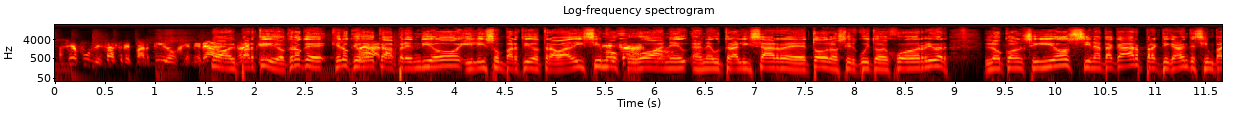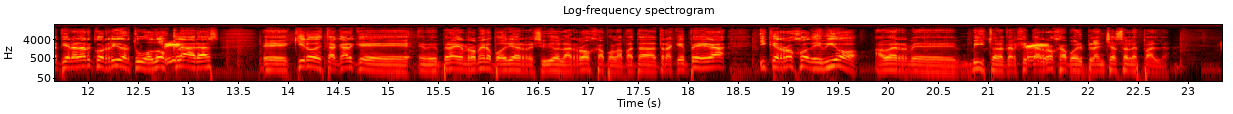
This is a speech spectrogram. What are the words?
ayer fue un desastre partido en general. No, el que- partido. Creo que, creo que Claro. Boca aprendió y le hizo un partido trabadísimo. Exacto. Jugó a, neu- a neutralizar eh, todos los circuitos de juego de River. Lo consiguió sin atacar, prácticamente sin patear al arco. River tuvo dos Sí. claras. Eh, quiero destacar que eh, Brian Romero podría haber recibido la roja por la patada atrás que pega y que Rojo debió haber eh, visto la tarjeta Sí. roja por el planchazo en la espalda.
